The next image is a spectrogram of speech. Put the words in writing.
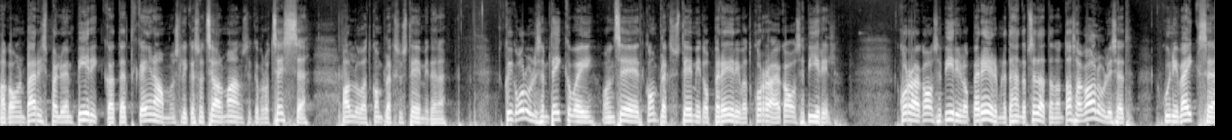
aga on päris palju empiirikat, et ka enamuslikke sotsiaalmajanduslikke protsesse alluvad komplekssüsteemidele. kõige olulisem take away on see, et komplekssüsteemid opereerivad korra ja kaose piiril. korra ja kaose piiril opereerimine tähendab seda, et nad on tasakaalulised kuni väikse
